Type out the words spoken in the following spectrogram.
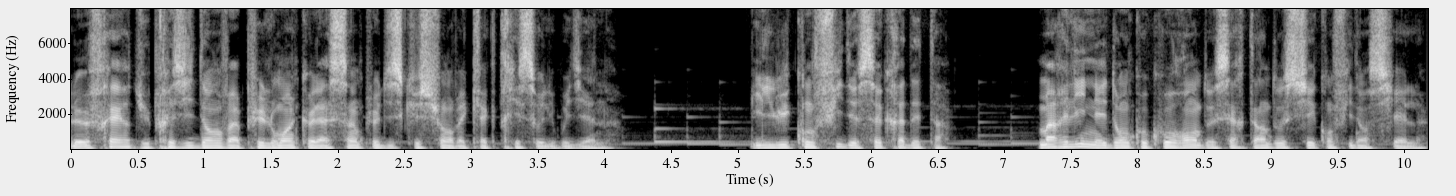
le frère du président va plus loin que la simple discussion avec l'actrice hollywoodienne. Il lui confie des secrets d'État. Marilyn est donc au courant de certains dossiers confidentiels,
